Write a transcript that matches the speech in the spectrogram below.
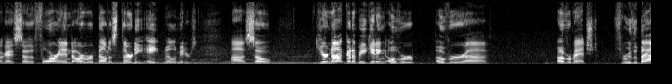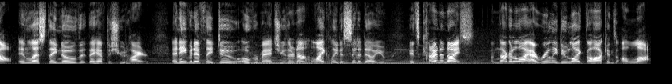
Okay, so the fore end armor belt is 38 millimeters. Uh, so you're not going to be getting over over uh, overmatched through the bow unless they know that they have to shoot higher. And even if they do overmatch you, they're not likely to citadel you. It's kind of nice. I'm not going to lie. I really do like the Hawkins a lot.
